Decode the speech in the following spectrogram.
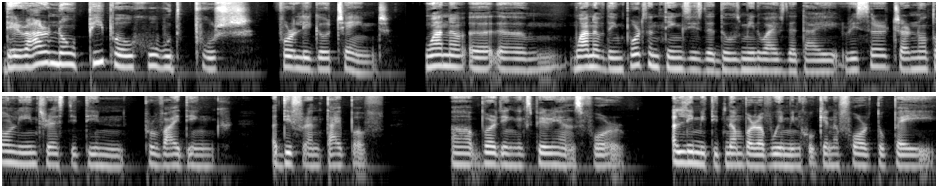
there are no people who would push for legal change. One of, uh, um, one of the important things is that those midwives that I research are not only interested in providing a different type of uh, birthing experience for a limited number of women who can afford to pay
